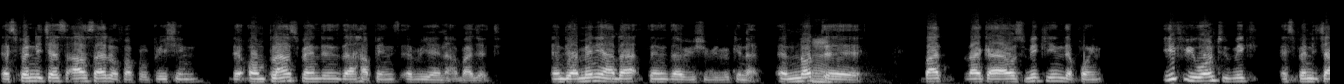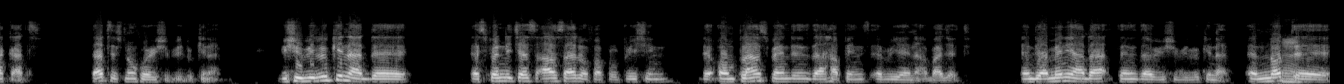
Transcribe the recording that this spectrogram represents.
expenditures outside of appropriation, the unplanned spending that happens every year in our budget. And there are many other things that we should be looking at. And not, mm. uh, but like I was making the point, if you want to make expenditure cuts, that is not what we should be looking at we should be looking at the expenditures outside of appropriation, the unplanned spending that happens every year in our budget. And there are many other things that we should be looking at, and not mm. uh,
